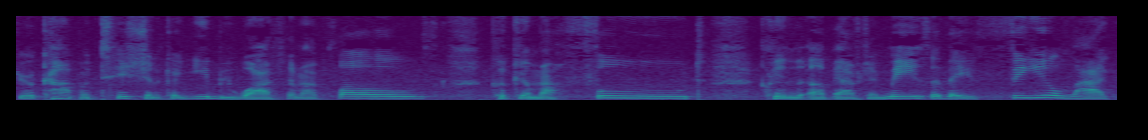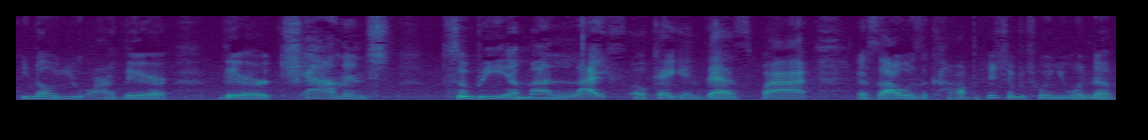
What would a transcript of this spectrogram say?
your competition because you be washing my clothes, cooking my food, cleaning up after me. So they feel like, you know, you are their their challenge to be in my life. Okay, and that's why it's always a competition between you and them.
